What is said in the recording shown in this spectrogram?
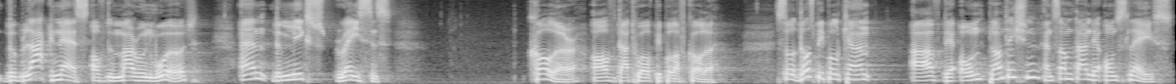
the blackness of the maroon world, and the mixed races color of that world people of color. So those people can have their own plantation and sometimes their own slaves,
